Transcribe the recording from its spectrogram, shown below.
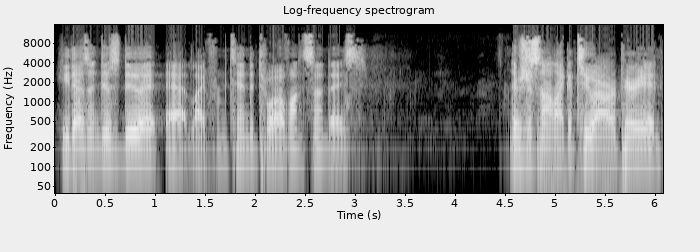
He doesn't just do it at like from 10 to 12 on Sundays. There's just not like a two hour period.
